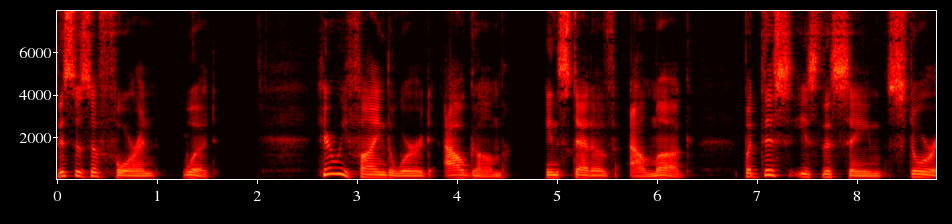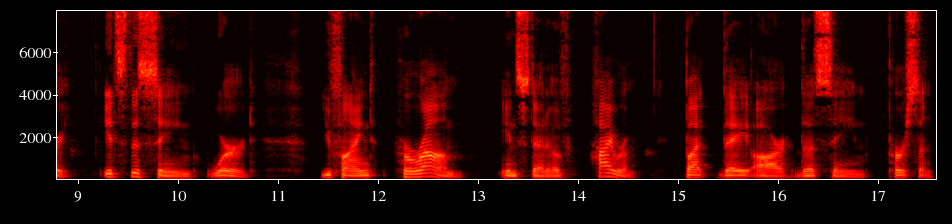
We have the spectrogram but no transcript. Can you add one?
This is a foreign wood. Here we find the word algum instead of almug, But this is the same story. It's the same word. You find Huram instead of Hiram, but they are the same person.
